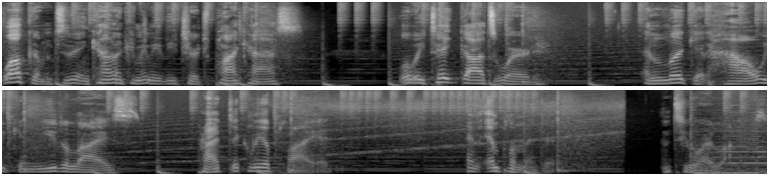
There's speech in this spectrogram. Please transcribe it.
Welcome to the Encounter Community Church podcast, where we take God's word and look at how we can utilize, practically apply it, and implement it into our lives.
